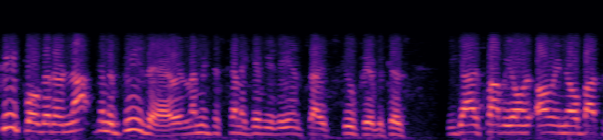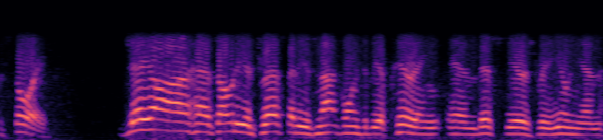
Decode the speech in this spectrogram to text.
people that are not going to be there, and let me just kind of give you the inside scoop here because you guys probably already know about the story. JR has already addressed that he's not going to be appearing in this year's reunion,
